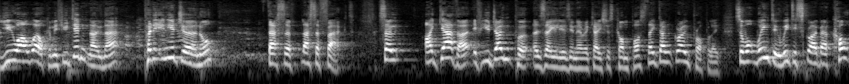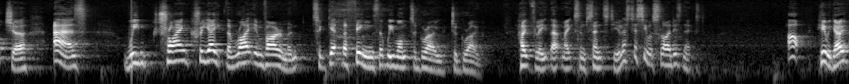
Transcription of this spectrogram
You are welcome. If you didn't know that, put it in your journal. That's a, that's a fact. So I gather if you don't put azaleas in ericaceous compost, they don't grow properly. So what we do, we describe our culture as we try and create the right environment to get the things that we want to grow to grow. Hopefully that makes some sense to you. Let's just see what slide is next. Up, oh, here we go.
